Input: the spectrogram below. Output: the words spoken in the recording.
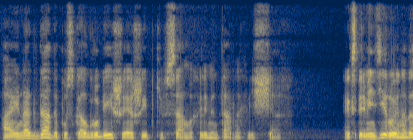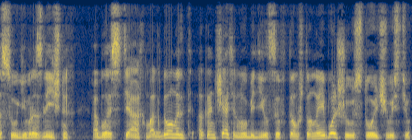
а иногда допускал грубейшие ошибки в самых элементарных вещах. Экспериментируя на досуге в различных областях Макдональд окончательно убедился в том, что наибольшей устойчивостью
